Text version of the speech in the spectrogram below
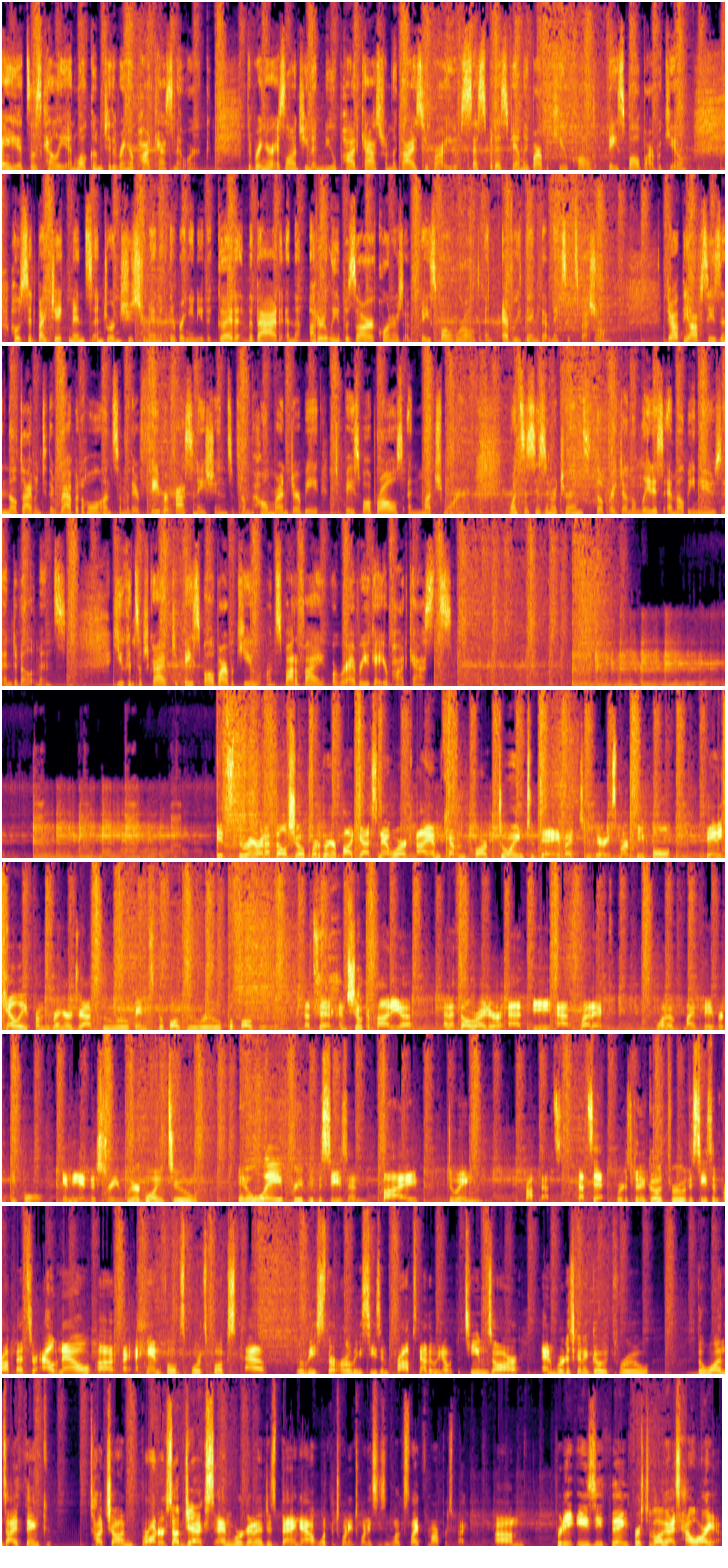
Hey, it's Liz Kelly, and welcome to the Ringer Podcast Network. The Ringer is launching a new podcast from the guys who brought you Cespedes Family Barbecue called Baseball Barbecue. Hosted by Jake Mintz and Jordan Schusterman, they're bringing you the good, the bad, and the utterly bizarre corners of the baseball world and everything that makes it special. Throughout the offseason, they'll dive into the rabbit hole on some of their favorite fascinations from the home run derby to baseball brawls and much more. Once the season returns, they'll break down the latest MLB news and developments. You can subscribe to Baseball Barbecue on Spotify or wherever you get your podcasts. It's the Ringer NFL show, part of the Ringer Podcast Network. I am Kevin Clark, joined today by two very smart people Danny Kelly from the Ringer Draft Guru, Fantasy Football Guru, Football Guru. That's it. And Sheil Kapadia, NFL writer at The Athletic, one of my favorite people in the industry. We're going to, in a way, preview the season by doing prop bets. That's it. We're just going to go through the season prop bets are out now. Uh, a handful of sports books have released their early season props now that we know what the teams are. And we're just going to go through the ones I think touch on broader subjects. And we're going to just bang out what the 2020 season looks like from our perspective. Um, pretty easy thing. First of all, guys, how are you?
